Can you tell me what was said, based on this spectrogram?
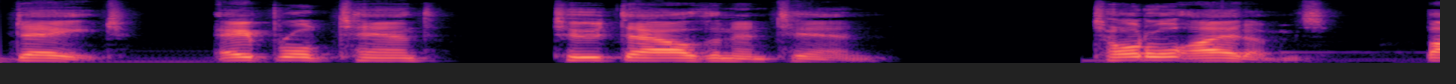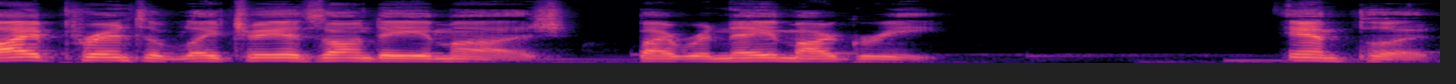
Date: April 10, 2010 Total items: 5 prints of Les Tréasons d'Images by René Magritte. Input:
